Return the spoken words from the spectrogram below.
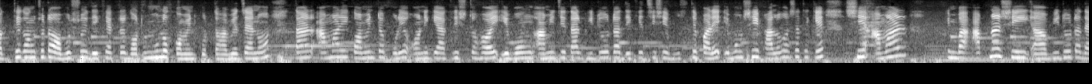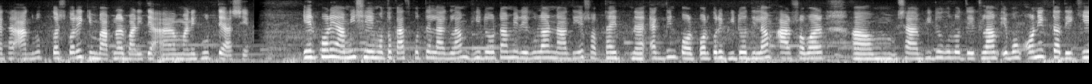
অর্ধেক অংশটা অবশ্যই দেখে একটা গঠনমূলক কমেন্ট করতে হবে যেন তার, আমার এই কমেন্টটা পড়ে অনেকে আকৃষ্ট হয় এবং আমি যে তার ভিডিওটা দেখেছি সে বুঝতে পারে এবং সেই ভালোবাসা থেকে সে আমার কিংবা আপনার সেই ভিডিওটা দেখার আগ্রহ প্রকাশ করে কিংবা আপনার বাড়িতে মানে ঘুরতে আসে। এরপরে আমি সেই মতো কাজ করতে লাগলাম। ভিডিওটা আমি রেগুলার না দিয়ে সপ্তাহে একদিন পর পর করে ভিডিও দিলাম আর সবার ভিডিওগুলো দেখলাম এবং অনেকটা দেখে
